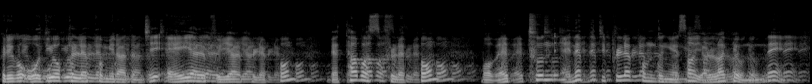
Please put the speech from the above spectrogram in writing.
그리고 오디오 플랫폼이라든지 AR, VR 플랫폼, 메타버스 플랫폼, 뭐 웹툰, NFT 플랫폼 등에서 연락이 오는데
